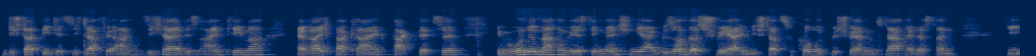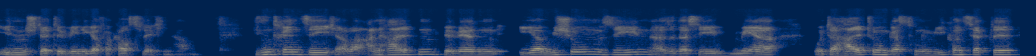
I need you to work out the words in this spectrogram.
und die Stadt bietet sich dafür an. Sicherheit ist ein Thema, Erreichbarkeit, Parkplätze. Im Grunde machen wir es den Menschen ja besonders schwer, in die Stadt zu kommen und beschweren uns nachher, dass dann die Innenstädte weniger Verkaufsflächen haben. Diesen Trend sehe ich aber anhalten. Wir werden eher Mischungen sehen, also dass sie mehr Unterhaltung, Gastronomiekonzepte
